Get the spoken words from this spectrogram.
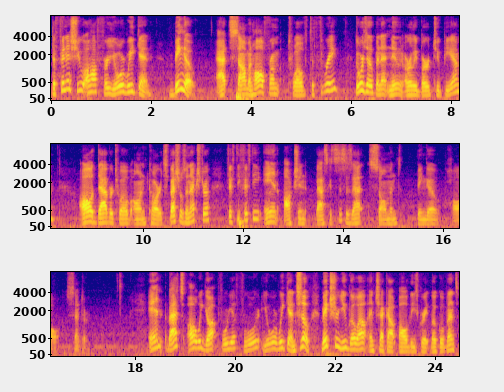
To finish you off for your weekend, bingo at Salmon Hall from 12 to 3. Doors open at noon, early bird 2 p.m. All Dabber 12 on card specials and extra 50 50 and auction baskets. This is at Salmon's Bingo Hall Center. And that's all we got for you for your weekend. So make sure you go out and check out all these great local events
